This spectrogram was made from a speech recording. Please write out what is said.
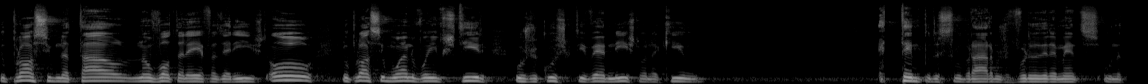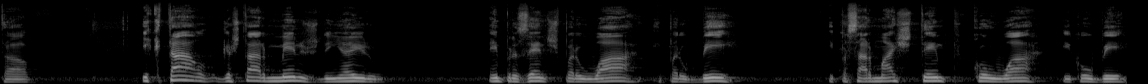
no próximo Natal não voltarei a fazer isto, ou no próximo ano vou investir os recursos que tiver nisto ou naquilo. É tempo de celebrarmos verdadeiramente o Natal. E que tal gastar menos dinheiro em presentes para o A e para o B e passar mais tempo com o A e com o B.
